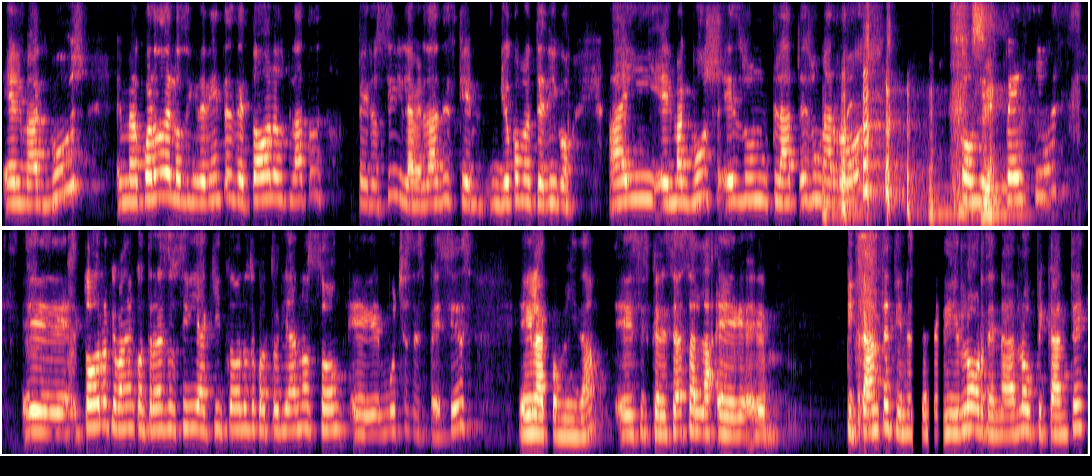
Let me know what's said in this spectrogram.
el McBush, me acuerdo de los ingredientes de todos los platos, pero sí, la verdad es que yo como te digo, hay el McBush es un plato, es un arroz con especies. Eh, todo lo que van a encontrar, eso sí, aquí todos los ecuatorianos son eh, muchas especies en la comida. Eh, si es que deseas picante, tienes que pedirlo, ordenarlo picante.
